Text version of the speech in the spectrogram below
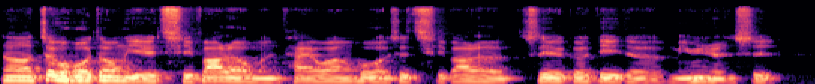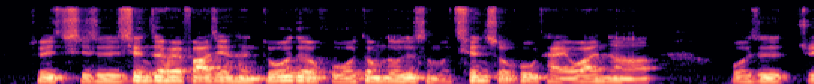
那这个活动也启发了我们台湾，或者是启发了世界各地的民运人士。所以其实现在会发现很多的活动都是什么牵手护台湾啊。或者是组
